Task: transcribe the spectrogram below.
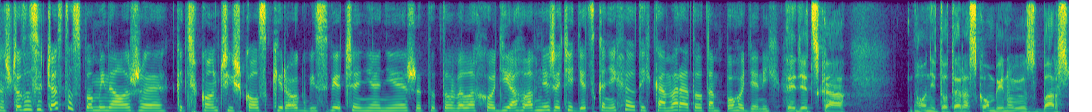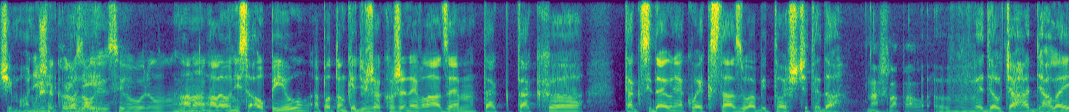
Čo to si často spomínal, že keď končí školský rok, vysviečenia nie, že toto veľa chodí a hlavne, že tie decka nechajú tých kamarátov tam pohodených. Tie decka, oni to teraz kombinujú s barsčím. Oni, Však Rozalín si hovoril, no. Áno, ale no. oni sa opijú a potom, keď už akože nevládzem, tak, tak, e, tak si dajú nejakú extázu, aby to ešte teda Našlapalo. vedel ťahať ďalej.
